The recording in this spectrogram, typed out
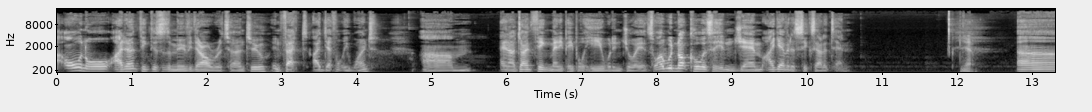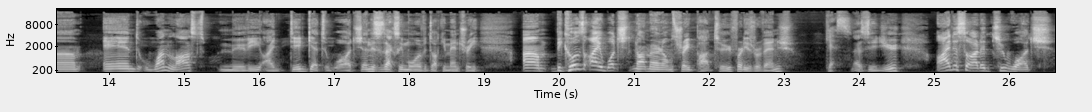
But all in all, I don't think this is a movie that I'll return to. In fact, I definitely won't. Um, and I don't think many people here would enjoy it. So I would not call this a hidden gem. I gave it a 6 out of 10. Yeah. Um, and one last movie I did get to watch, and this is actually more of a documentary. Um, because I watched Nightmare on Elm Street Part 2, Freddy's Revenge, Yes. as did you, I decided to watch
